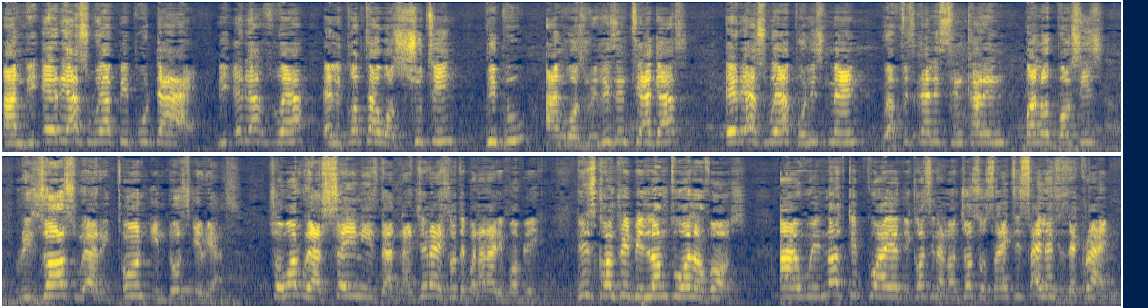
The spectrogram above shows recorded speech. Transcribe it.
And the areas where people die, the areas where helicopter was shooting people and was releasing tear gas, areas where policemen were physically carrying ballot boxes, results were returned in those areas. So what we are saying is that Nigeria is not a banana republic. This country belongs to all of us. I will not keep quiet because in an unjust society, silence is a crime.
